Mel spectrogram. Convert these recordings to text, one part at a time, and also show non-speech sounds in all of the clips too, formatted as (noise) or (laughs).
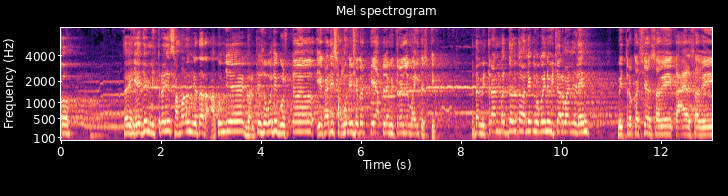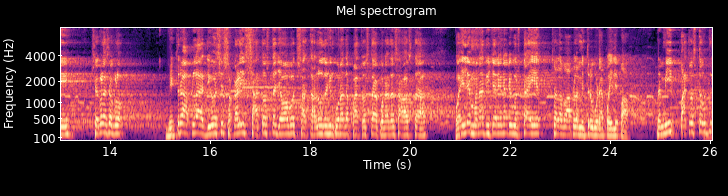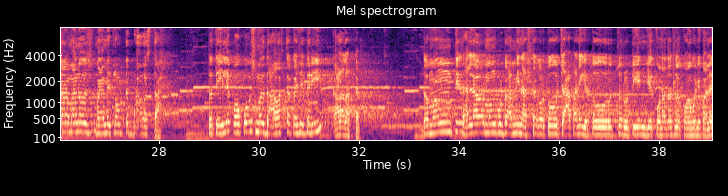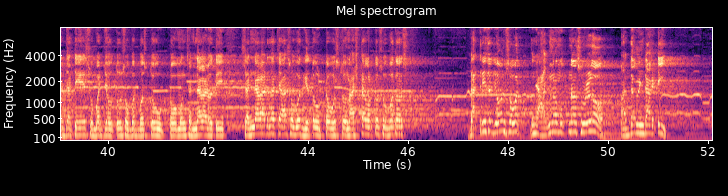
तर हे जे मित्र जे सांभाळून घेतात आपण जे घरच्या सोबत ही गोष्ट एखादी सांगू नाही शकत ते आपल्या मित्रांना माहीत असते. आता मित्रांबद्दल तर अनेक लोकांनी विचार मांडले. मित्र कसे असावे काय असावे सगळं सगळं. मित्र आपला दिवस सकाळी सात वाजता जवाबत सात चालू होत असेल कोणाचा पाच वाजता कोणाचा सहा वाजता. पहिले मनात विचार येणारी गोष्ट आहे चला बा आपला मित्र कुठे पहिले पाहा. तर मी पाच वाजता उठणारा माणूस माझ्या मित्र उठतात दहा वाजता. तर तेले पोपोस मला दहा वाजता कसे तरी काढा लागतात तर मग ते झाल्यावर मग कुठं आम्ही नाश्ता करतो चहा पाणी घेतो रोजचं रुटीन जे कोणाचं असलं कोण कोणी कॉलेज जाते सोबत जेवतो सोबत बसतो उठतो मग संध्याकाळ होते. संध्याकाळचा चहा सोबत घेतो उठतो बसतो नाश्ता करतो सोबतच रात्रीचं जेवण सोबत म्हणजे हागणं मुतणं सोडलं पाच दहा मिनटासाठी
